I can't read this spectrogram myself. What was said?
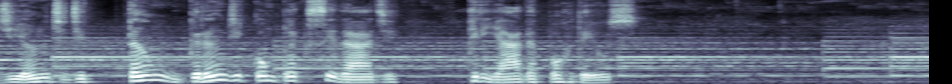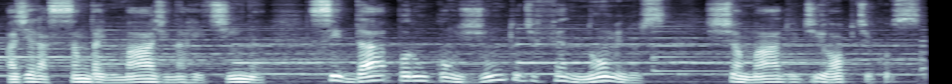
diante de tão grande complexidade criada por Deus. A geração da imagem na retina se dá por um conjunto de fenômenos chamado de ópticos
